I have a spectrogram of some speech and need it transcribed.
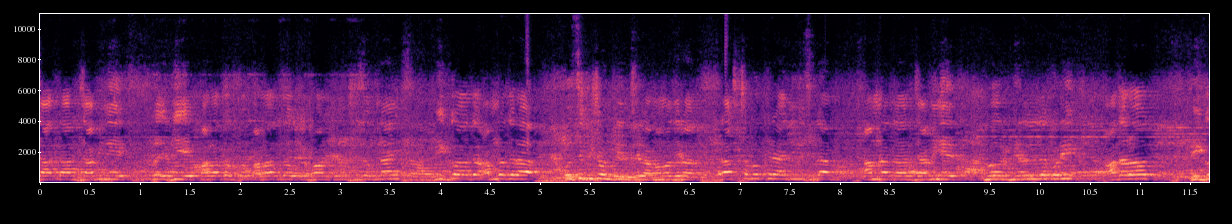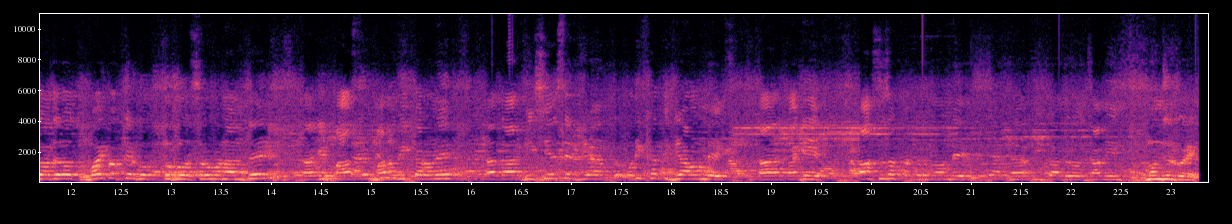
যা তার জামিনে গিয়ে পালাতক পালাতক হওয়ার কোনো সুযোগ নাই। বিজ্ঞত আমরা যারা প্রসিকিউশন টিম ছিলাম আমরা যারা রাষ্ট্রপক্ষের আইনজীবী ছিলাম, আমরা তার জামিনের ঘোর বিরোধিতা করি। আদালত, বিজ্ঞ আদালত উভয় পক্ষের বক্তব্য শ্রবণ আনতে তাকে মানবিক কারণে তার বিসিএস এর গ্রা- পরীক্ষার্থী গ্রাউন্ডে তাকে পাঁচ হাজার টাকার গ্রাউন্ডে বিজ্ঞ আদালত জামিন মঞ্জুর করে।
